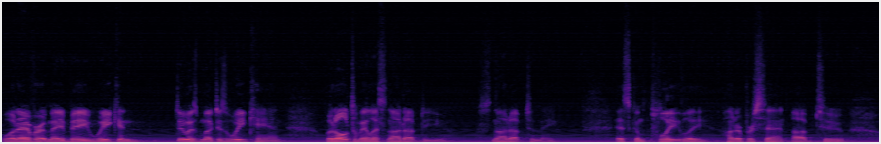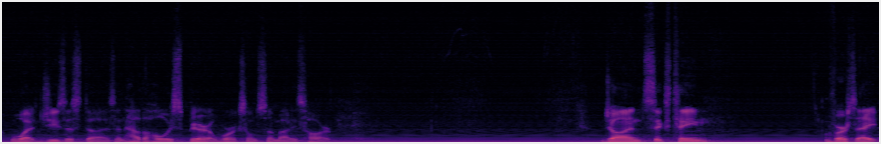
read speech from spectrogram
whatever it may be. We can do as much as we can. But ultimately, it's not up to you. It's not up to me. It's completely 100% up to what Jesus does and how the Holy Spirit works on somebody's heart. John 16, verse 8.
